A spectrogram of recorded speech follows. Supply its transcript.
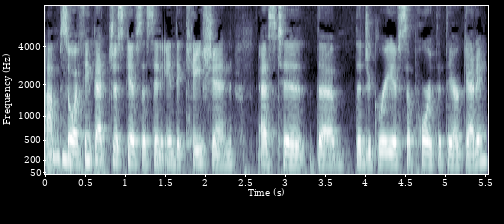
Mm-hmm. So I think that just gives us an indication as to the, the degree of support that they're getting.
